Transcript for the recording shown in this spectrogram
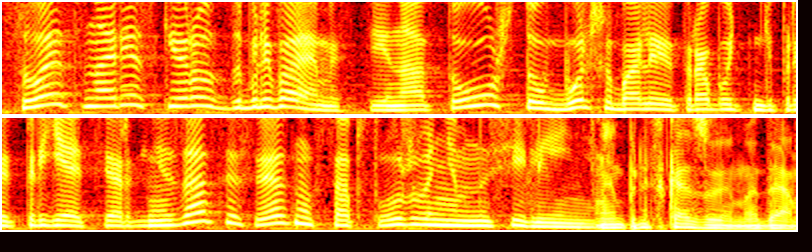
ссылается на резкий рост заболеваемости и на то, что больше болеют работники предприятий и организаций, связанных с обслуживанием населения. Предсказуемо, да.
